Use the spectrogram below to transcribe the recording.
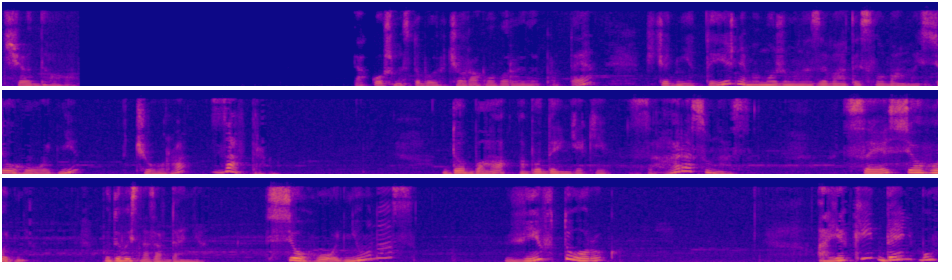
Чудово. Також ми з тобою вчора говорили про те, що дні тижня ми можемо називати словами сьогодні, вчора, завтра. Доба або день, який зараз у нас, це сьогодні. Подивись на завдання. Сьогодні у нас вівторок. А який день був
